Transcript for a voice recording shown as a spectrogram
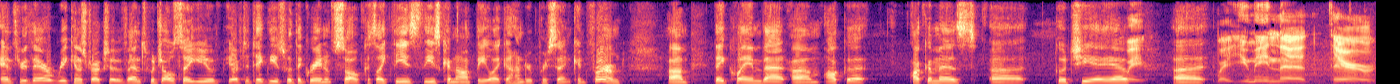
and through their reconstruction of events which also you you have to take these with a grain of salt because like these these cannot be like 100% confirmed. Um they claim that um Aka, Akamez uh Gochiev wait. uh wait you mean that their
